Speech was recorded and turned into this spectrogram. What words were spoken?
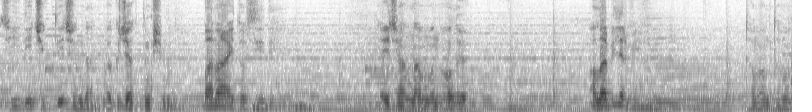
CD çıktı içinden. Bakacaktım şimdi. Bana ait o CD. Heyecanlanma ne oluyor? Alabilir miyim? Tamam tamam.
